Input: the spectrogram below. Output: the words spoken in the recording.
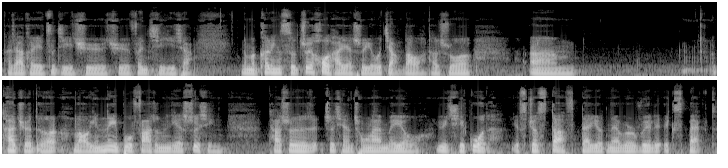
大家可以自己去去分析一下。那么柯林斯最后他也是有讲到啊，他说，嗯，他觉得老鹰内部发生的一些事情，他是之前从来没有预期过的。It's just stuff that you never really expect。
